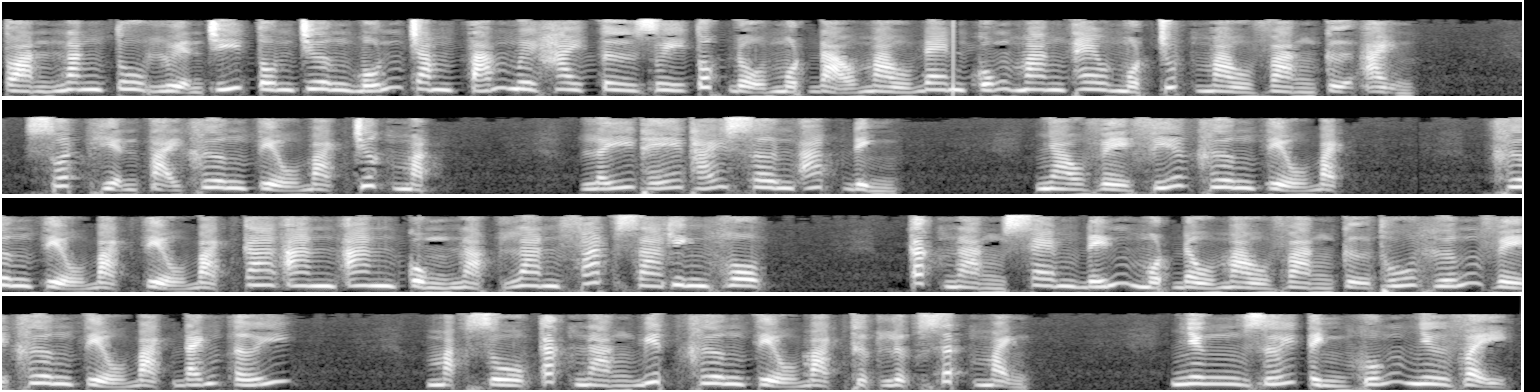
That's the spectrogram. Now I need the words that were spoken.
Toàn năng tu luyện trí tôn trương 482 tư duy tốc độ một đạo màu đen cũng mang theo một chút màu vàng cự ảnh. Xuất hiện tại Khương Tiểu Bạch trước mặt. Lấy thế Thái Sơn áp đỉnh. Nhào về phía Khương Tiểu Bạch. Khương Tiểu Bạch Tiểu Bạch ca an an cùng nạp lan phát ra kinh hô. Các nàng xem đến một đầu màu vàng cự thú hướng về Khương Tiểu Bạch đánh tới. Mặc dù các nàng biết Khương Tiểu Bạch thực lực rất mạnh. Nhưng dưới tình huống như vậy.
